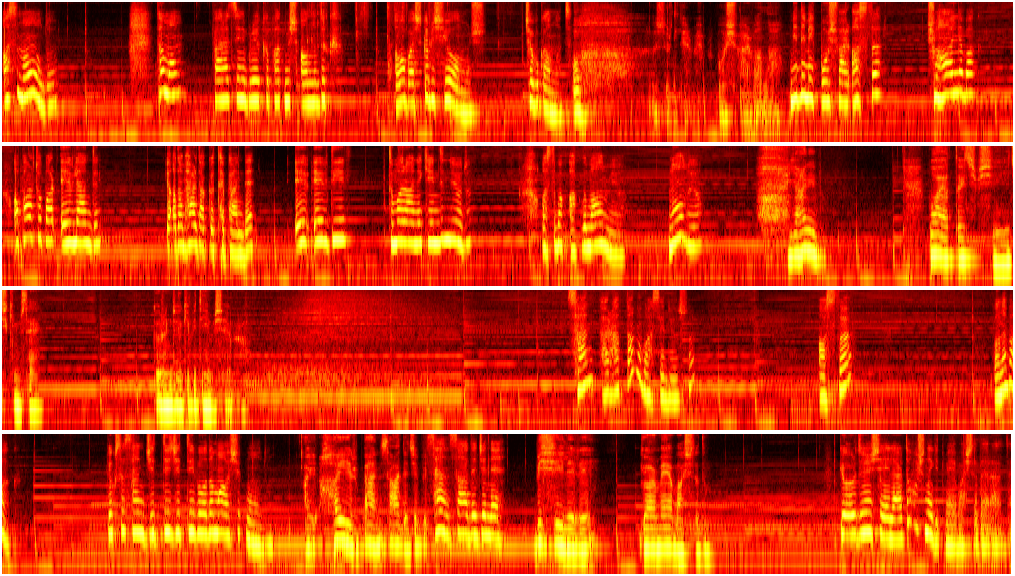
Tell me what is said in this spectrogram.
Aslı ne oldu? Tamam, Ferhat seni buraya kapatmış anladık. Ama başka bir şey olmuş. Çabuk anlat. özür dilerim Ebru. Boş ver vallahi. Ne demek boş ver Aslı? Şu haline bak. Apar topar evlendin. Ya adam her dakika tepende. Ev ev değil. Tımarhane kendin diyordun. Aslı bak aklım almıyor. Ne oluyor? Yani bu hayatta hiçbir şey, hiç kimse göründüğü gibi değilmiş Ebru. Sen Ferhat'tan mı bahsediyorsun? Aslı? Bana bak. Yoksa sen ciddi ciddi bir adama aşık mı oldun? Ay hayır ben sadece bir, Sen sadece ne? bir şeyleri görmeye başladım. Gördüğün şeyler de hoşuna gitmeye başladı herhalde.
